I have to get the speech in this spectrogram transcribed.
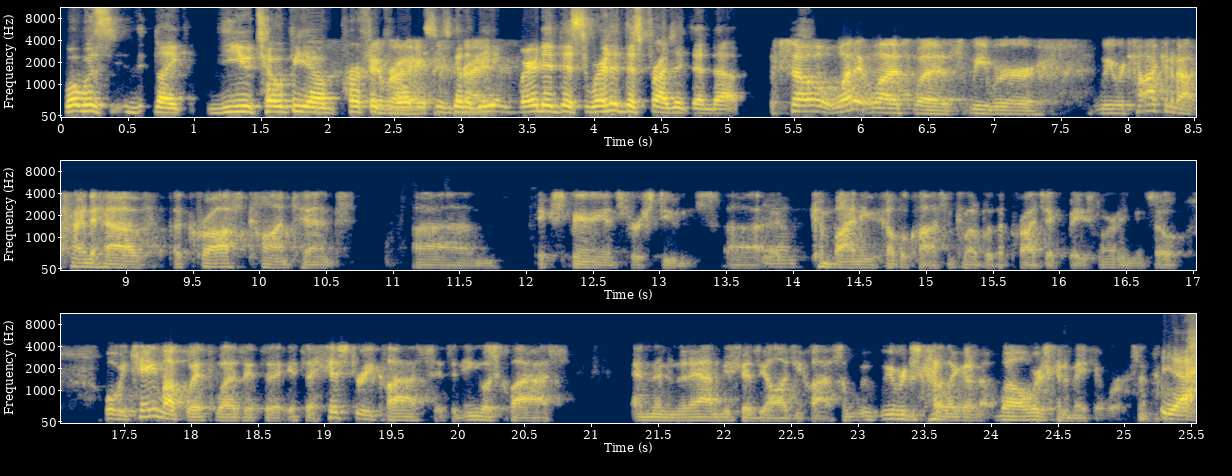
what was like the utopia of perfect right, this was going right. to be where did this where did this project end up so what it was was we were we were talking about trying to have a cross content um, experience for students uh, yeah. combining a couple classes and come up with a project based learning and so what we came up with was it's a it's a history class it's an english class and then an anatomy physiology class. So we, we were just kind of like, well, we're just going to make it work. Yeah.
